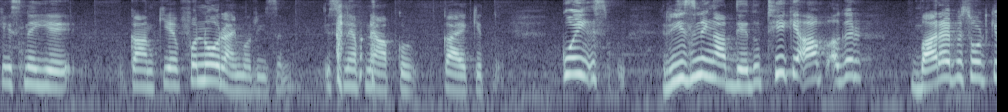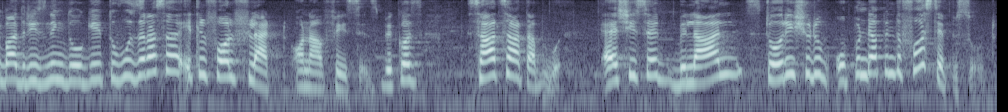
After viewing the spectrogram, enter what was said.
कि इसने ये काम किया फॉर नो राइम और रीज़न इसने अपने आप को कहा है कि कोई इस रीजनिंग आप दे दो ठीक है आप अगर 12 एपिसोड के बाद रीजनिंग दोगे तो वो ज़रा सा it will fall flat on our faces because साथ साथ आप as she said Bilal story should have opened up in the first episode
